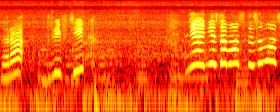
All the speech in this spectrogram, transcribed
Dobra, driftik. Nie, nie za mocny, za mocny!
